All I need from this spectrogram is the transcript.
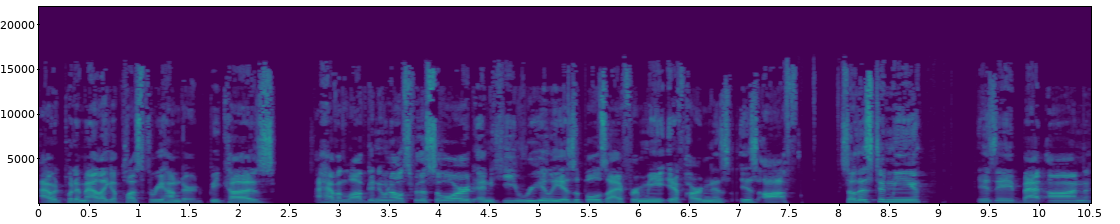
I would put him at like a plus 300 because I haven't loved anyone else for this award, and he really is a bullseye for me if Harden is, is off. So this to me is a bet on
